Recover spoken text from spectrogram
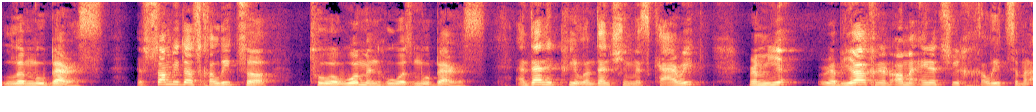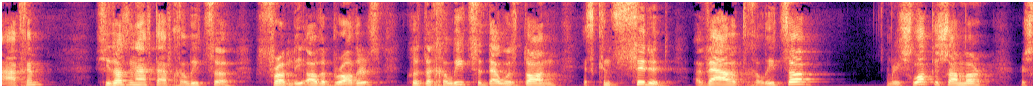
lemuberes. If somebody does chalitza to a woman who was muberes, and then he peel, and then she miscarried, Rabbi Yochanan Omer chalitza ben achem. She doesn't have to have chalitza from the other brothers because the chalitza that was done is considered a valid chalitza. Rish Lakish Amar, Rish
